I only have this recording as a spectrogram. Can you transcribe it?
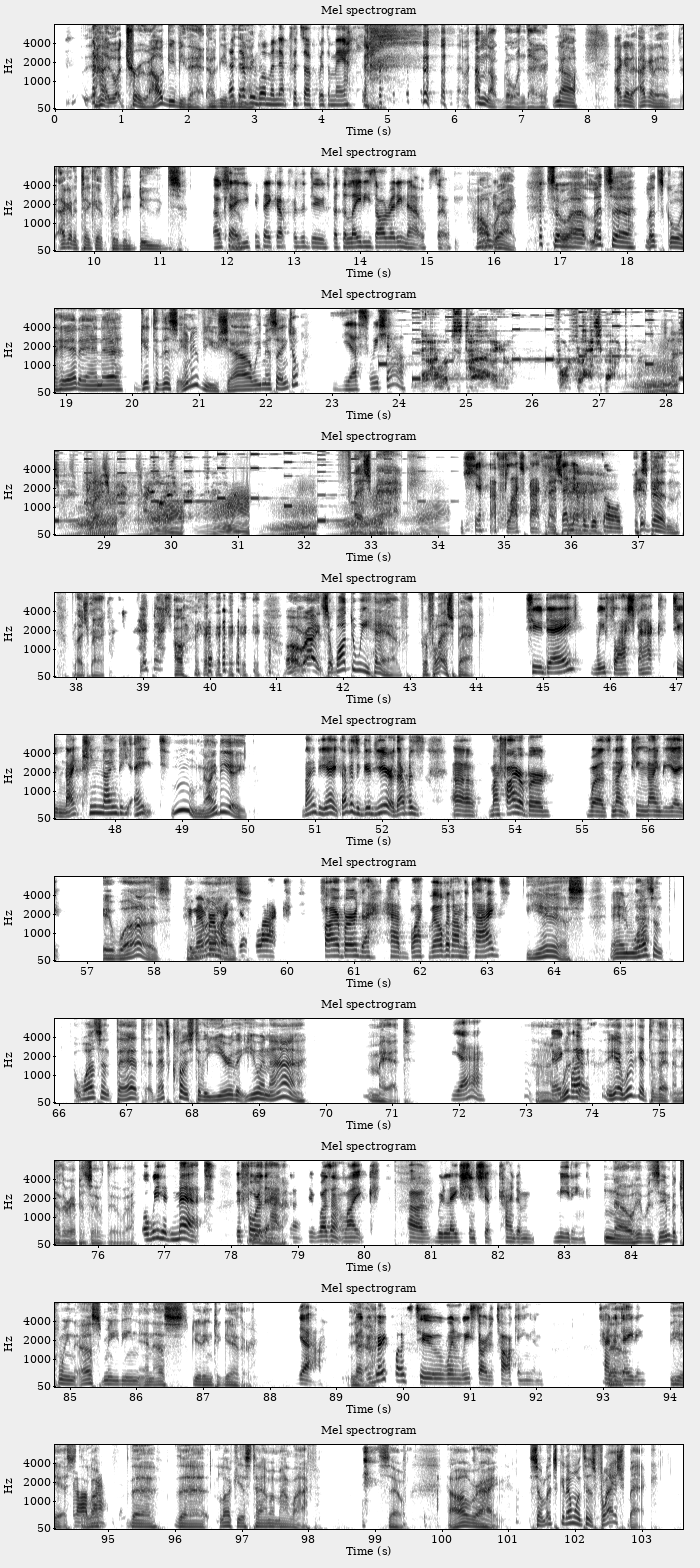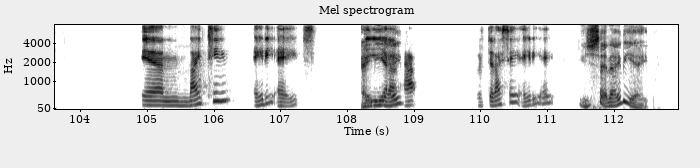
true i'll give you that i'll give you that every woman that puts up with a man. I'm not going there. No, I gotta, I gotta, I gotta take it for the dudes. Okay, So- you can take up for the dudes, but the ladies already know. So All right. So uh, let's uh, let's go ahead and uh, get to this interview, shall we, Miss Angel? yes, we shall. Now it's time for flashback. Flashback. Flashback. Flashback. Flashback. Yeah, flashback. Flashback. That never gets old. It doesn't. Flashback. Oh. All right. So what do we have for flashback? Today we flashback to 1998. Ooh, 98. 98. That was a good year. That was uh, my Firebird was 1998. It was. It Remember my jet black Firebird that had black velvet on the tags? Yes. And wasn't wasn't that that's close to the year that you and I met. Yeah. Very we'll close. Get, yeah, we'll get to that in another episode, though. Uh, Well, we had met before Yeah. that. but it wasn't like a relationship kind of meeting. no, it was in between us meeting and us getting together. Yeah. But Yeah. very close to when we started talking and kind The- of dating yes. The, luck, the the luckiest time of my life. So, all right. So let's get on with this flashback. in 1988. the, uh, Eighty-eight. did I say 88? you said eighty-eight.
